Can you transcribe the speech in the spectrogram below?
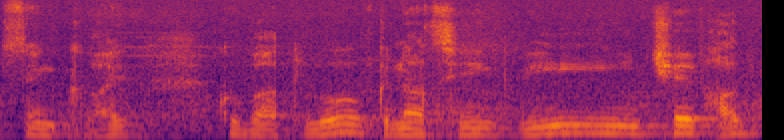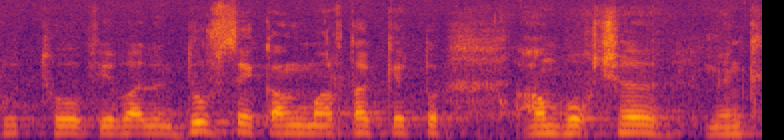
ասենք, այդ Կուբատլով գնացինք մինչև Հադրութով եւ այլն դուրս եկանք Մարտակերտով ամբողջը մենք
